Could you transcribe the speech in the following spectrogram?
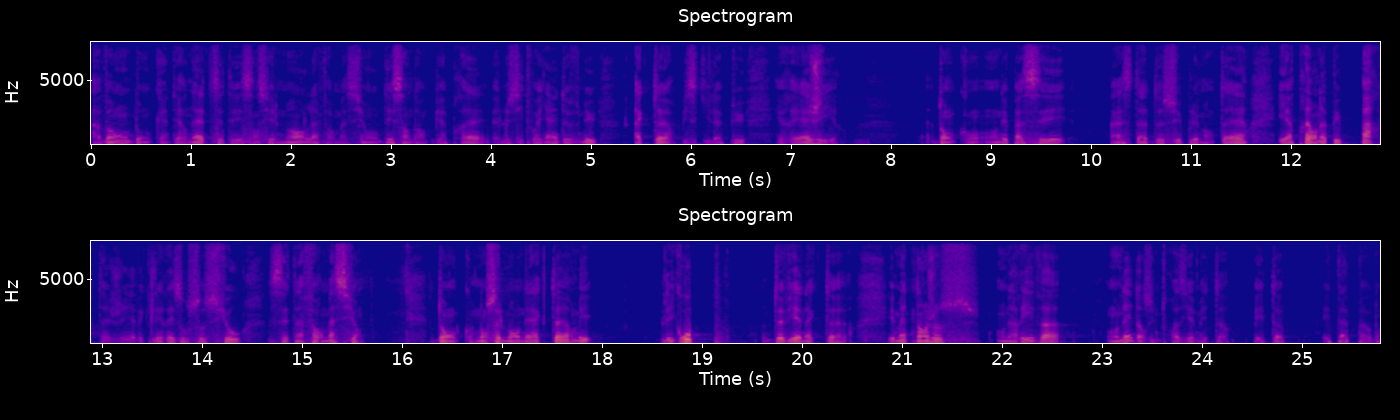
avant, donc, Internet, c'était essentiellement l'information descendante. Puis après, le citoyen est devenu acteur, puisqu'il a pu réagir. Donc, on, est passé à un stade supplémentaire. Et après, on a pu partager avec les réseaux sociaux cette information. Donc, non seulement on est acteur, mais les groupes deviennent acteurs. Et maintenant, je, on arrive à, on est dans une troisième étape, pardon.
